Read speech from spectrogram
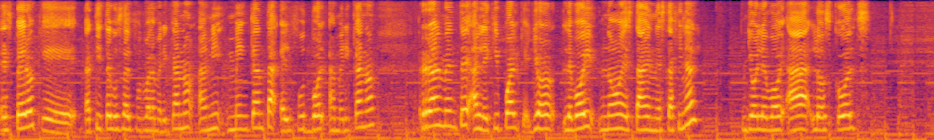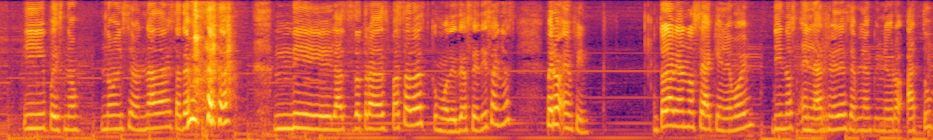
Espero que a ti te guste el fútbol americano. A mí me encanta el fútbol americano. Realmente al equipo al que yo le voy no está en esta final. Yo le voy a los Colts. Y pues no, no hicieron nada esta temporada. ni las otras pasadas, como desde hace 10 años. Pero en fin, todavía no sé a quién le voy. Dinos en las redes de blanco y negro a tú.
